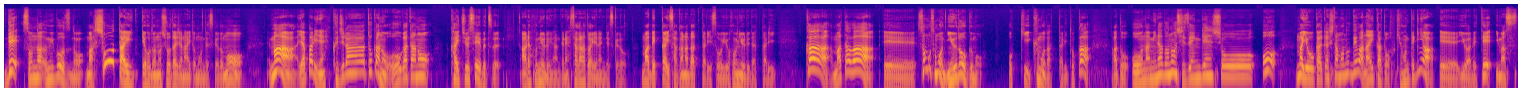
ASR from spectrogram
でそんな海坊主の、まあ、正体ってほどの正体じゃないと思うんですけども。まあやっぱりねクジラとかの大型の海中生物あれ哺乳類なんでね魚とは言えないんですけどまあでっかい魚だったりそういう哺乳類だったりかまたは、えーそもそも入道雲大きい雲だったりとかあと大波などの自然現象を、まあ、妖怪化したものではないかと基本的には、えー言われています。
